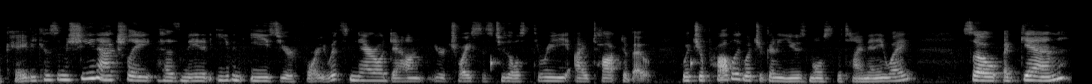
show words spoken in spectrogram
okay, because the machine actually has made it even easier for you. It's narrowed down your choices to those three I talked about, which are probably what you're going to use most of the time anyway. So again,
